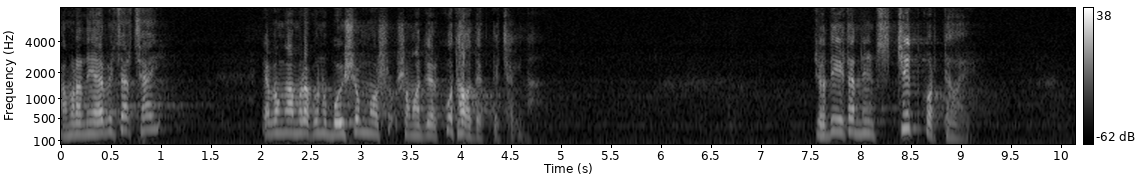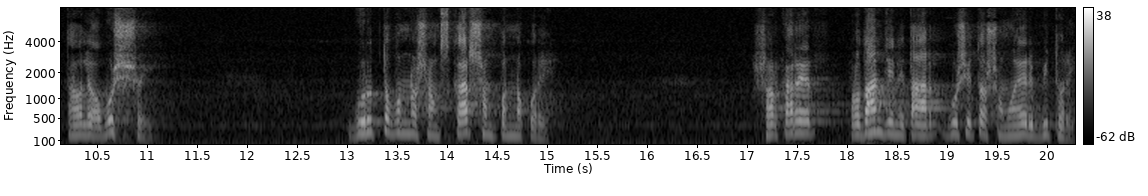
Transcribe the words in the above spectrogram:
আমরা ন্যায় বিচার চাই এবং আমরা কোনো বৈষম্য সমাজের কোথাও দেখতে চাই না। যদি এটা নিশ্চিত করতে হয়, তাহলে অবশ্যই গুরুত্বপূর্ণ সংস্কার সম্পন্ন করে সরকারের প্রধান যিনি তার ঘোষিত সময়ের ভিতরে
